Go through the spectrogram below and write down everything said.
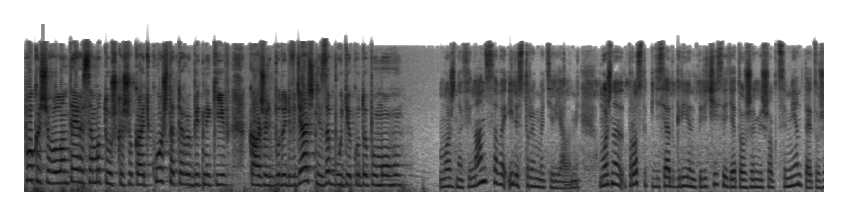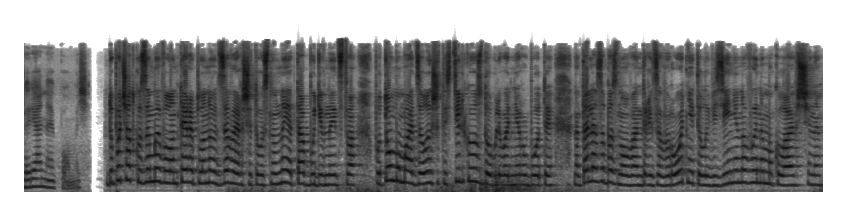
Поки що волонтери самотужки шукають кошти та робітників. Кажуть, будуть вдячні за будь-яку допомогу. Можно финансово или стройматериалами. Можно просто 50 гривен перечислить, это уже мешок цемента, это уже реальная помощь. До початку зими волонтери планують завершити основний етап будівництва. По тому мають залишитись тільки оздоблювальні роботи. Наталя Забазнова, Андрій Заворотній, телевізійні новини Миколаївщини.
